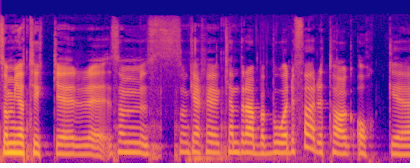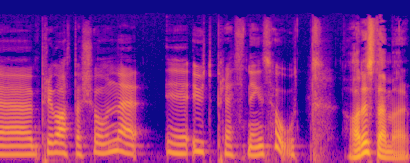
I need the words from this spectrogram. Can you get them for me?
som jag tycker, som, som kanske kan drabba både företag och eh, privatpersoner, eh, utpressningshot. Ja, det stämmer.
